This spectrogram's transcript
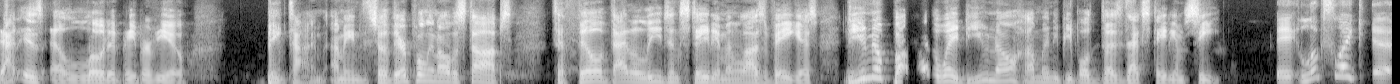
that is a loaded pay per view, big time. I mean, so they're pulling all the stops to fill that Allegiant Stadium in Las Vegas. Do mm. you know? By the way, do you know how many people does that stadium seat? It looks like uh,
